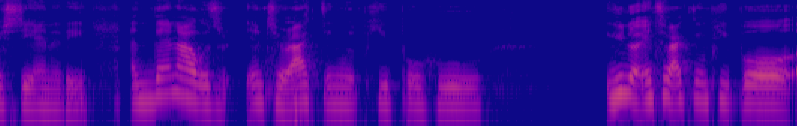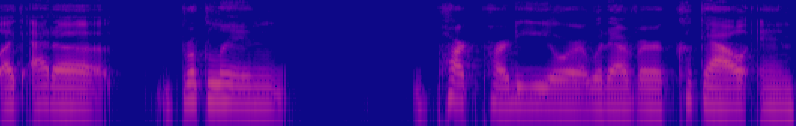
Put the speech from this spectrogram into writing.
Christianity. And then I was interacting with people who, you know, interacting people like at a Brooklyn park party or whatever, cookout, and,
